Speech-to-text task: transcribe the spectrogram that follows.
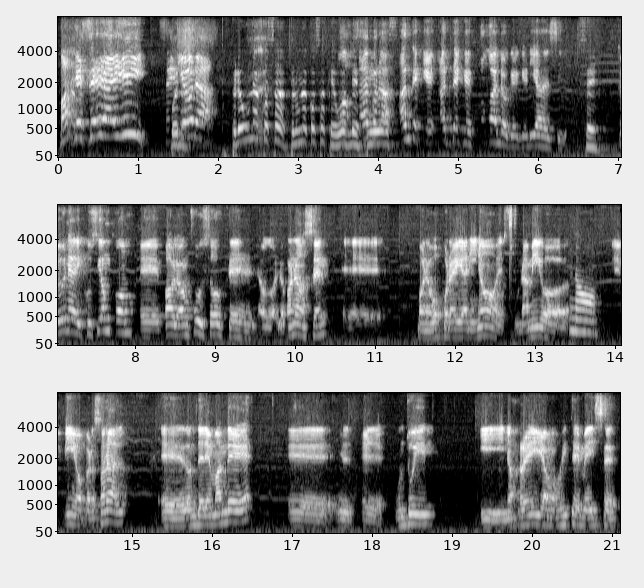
¡Bájese de ahí, Bueno, señora! pero una cosa, pero una cosa que vos No, le ¿sabes? Pará, escribas. antes, que, antes que pongas lo que querías decir. Sí, Tuve una discusión con eh, Pablo Anfuso, ustedes lo, lo conocen. eh, bueno, vos por ahí, Ani, no, es un amigo No, mío personal, eh, donde le mandé eh, el- el- un tweet y nos reíamos, ¿viste? Y me dice,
